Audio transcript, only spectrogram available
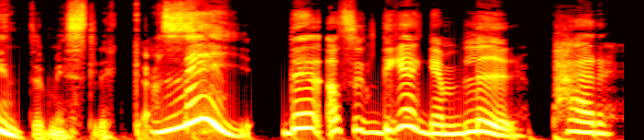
inte misslyckas. Nej! Det, alltså, degen blir perfekt.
